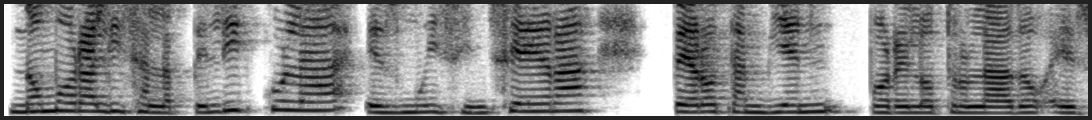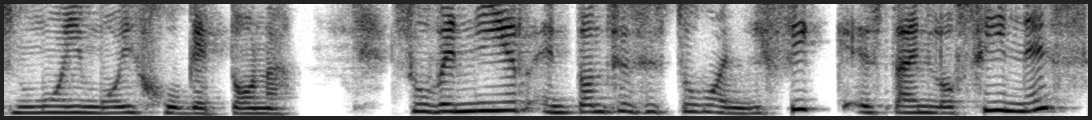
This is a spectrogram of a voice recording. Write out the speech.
no moraliza la película, es muy sincera, pero también por el otro lado es muy, muy juguetona. Souvenir entonces estuvo en el FIC, está en los cines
